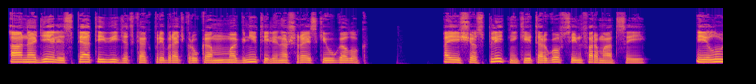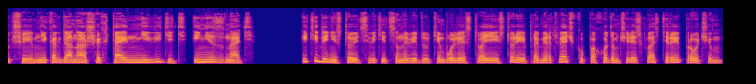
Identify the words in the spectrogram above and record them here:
А на деле спят и видят, как прибрать к рукам магнит или наш райский уголок. а еще сплетники и торговцы информацией. И лучше им никогда наших тайн не видеть и не знать. И тебе не стоит светиться на виду, тем более с твоей историей про мертвячку, походом через кластеры и прочим.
